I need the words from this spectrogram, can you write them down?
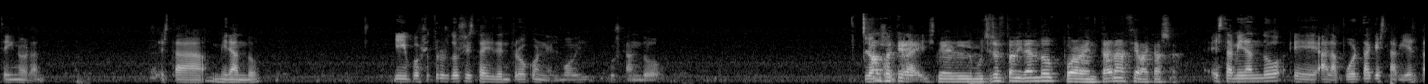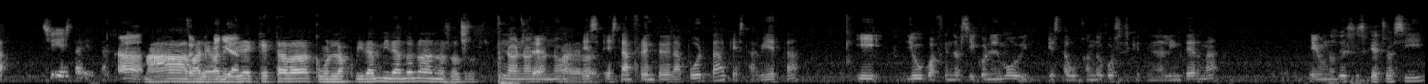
te ignoran. Está mirando. Y vosotros dos estáis dentro con el móvil buscando. Lo Ah, o sea, que, el muchacho está mirando por la ventana hacia la casa. Está mirando eh, a la puerta que está abierta. Sí, está bien. Ah, Ah, Está vale, vale. Diré que estaba como en la oscuridad mirándonos a nosotros. No, no, Eh, no, no. vale, Es- vale. está enfrente de la puerta que está abierta. Y Yuko haciendo así con el móvil, que está buscando cosas que tiene la linterna. Y uno de esos que ha hecho así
